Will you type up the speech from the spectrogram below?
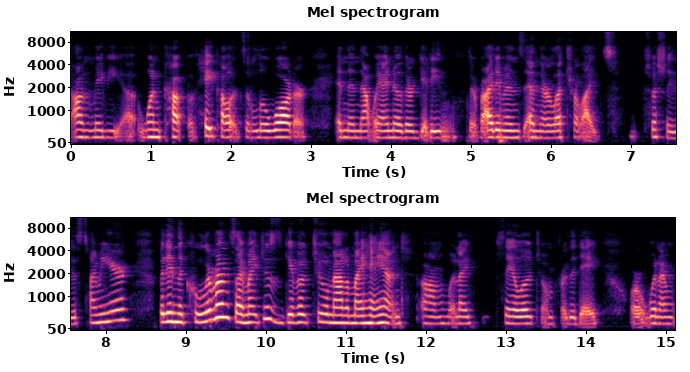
on maybe uh, one cup of hay pellets and a little water. And then that way i know they're getting their vitamins and their electrolytes especially this time of year. But in the cooler months i might just give it to them out of my hand um, when i say hello to them for the day or when I'm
